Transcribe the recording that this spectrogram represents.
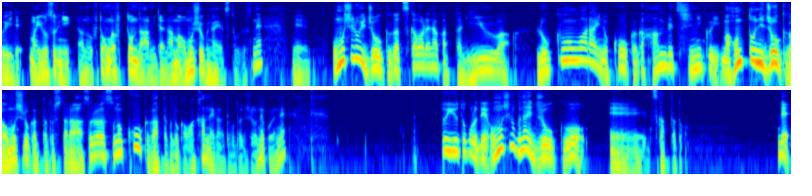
類で、まあ、要するにあの布団が吹っ飛んだみたいなあんま面白くないやつってことですね、えー面白いジョークが使われなかった理由は録音笑いの効果が判別しにくいまあ本当にジョークが面白かったとしたらそれはその効果があったかどうか分かんないからってことでしょうねこれね。というところで面白くないジョークを、えー使ったと。で、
